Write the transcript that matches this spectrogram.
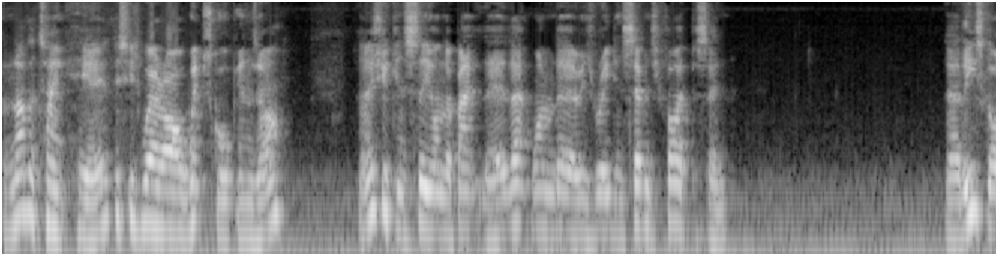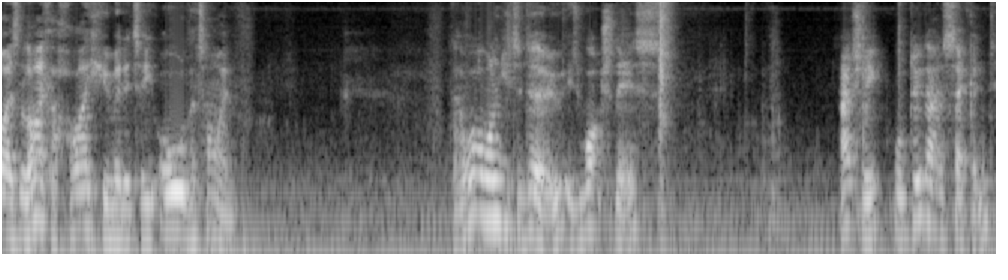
another tank here. This is where our whip scorpions are. Now, as you can see on the back there, that one there is reading 75%. Now these guys like a high humidity all the time. Now what I want you to do is watch this. Actually, we'll do that in a second.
